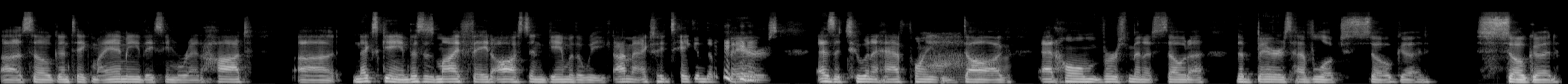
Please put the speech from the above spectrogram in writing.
Uh, so gonna take Miami. They seem red hot. Uh, next game, this is my fade Austin game of the week. I'm actually taking the Bears as a two and a half point dog at home versus Minnesota. The Bears have looked so good, so good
